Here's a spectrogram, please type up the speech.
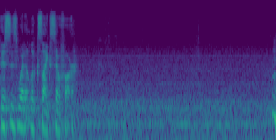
this is what it looks like so far.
